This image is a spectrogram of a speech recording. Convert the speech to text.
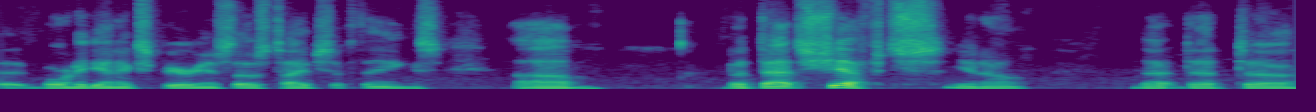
uh, born again experience, those types of things. Um, but that shifts, you know, that that uh,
